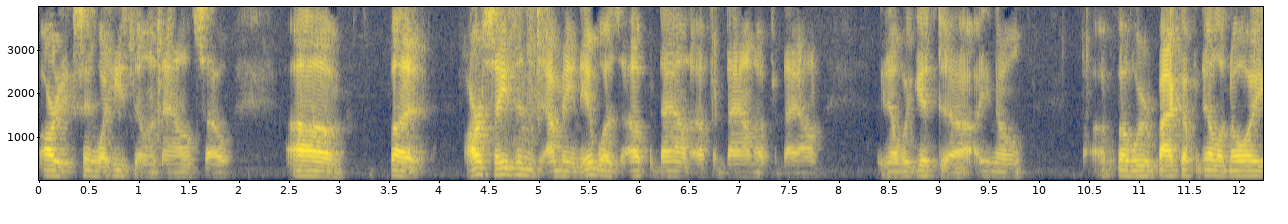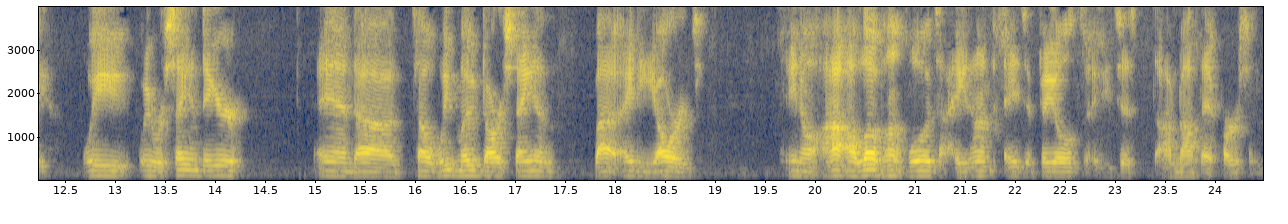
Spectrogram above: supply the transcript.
already seeing what he's doing now. So, um, but our season, I mean, it was up and down, up and down, up and down. You know, we get, uh, you know, uh, but we were back up in Illinois. We we were seeing deer, and uh, so we moved our stand about 80 yards. You know, I, I love hunt woods. I hate hunt of fields. It's just I'm not that person.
